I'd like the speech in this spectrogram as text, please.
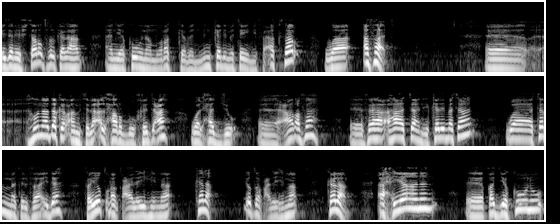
إذا يشترط في الكلام أن يكون مركبا من كلمتين فأكثر وأفاد. آه، هنا ذكر أمثلة الحرب خدعة والحج آه، عرفة آه، فهاتان كلمتان وتمت الفائدة فيطلق عليهما كلام يطلق عليهما كلام. أحيانا قد يكون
